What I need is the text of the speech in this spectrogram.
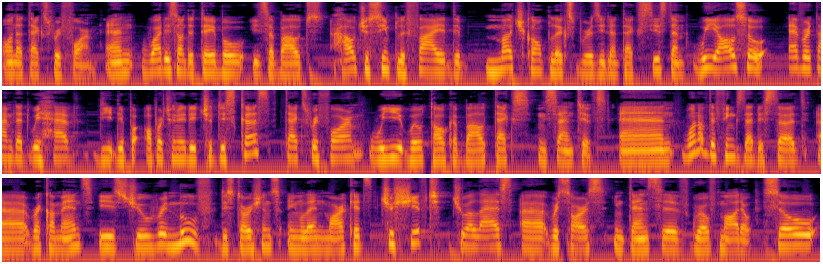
on a tax reform. And what is on the table is about how to simplify the much complex Brazilian tax system. We also every time that we have the, the, opportunity to discuss tax reform, we will talk about tax incentives. And one of the things that the study uh, recommends is to remove distortions in land markets to shift to a less uh, resource intensive growth model. So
